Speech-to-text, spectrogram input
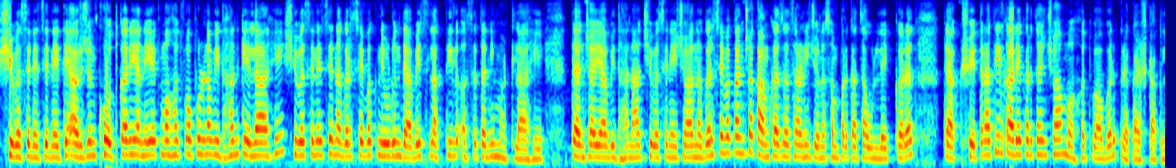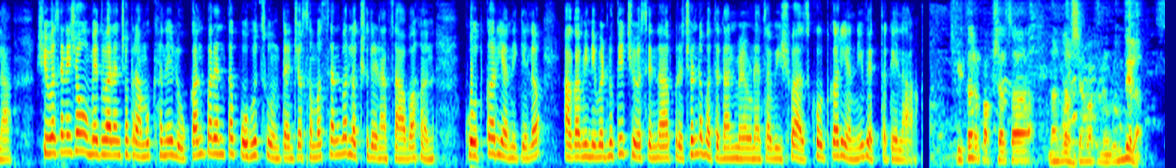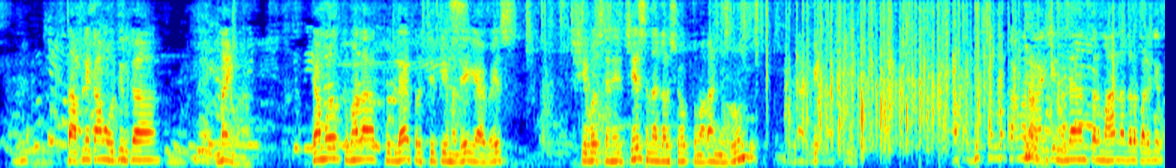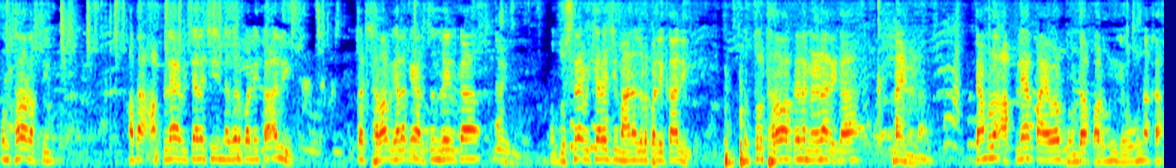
शिवसेनेचे नेते अर्जुन खोतकर यांनी एक महत्त्वपूर्ण विधान केलं आहे. शिवसेनेचे नगरसेवक निवडून द्यावेच लागतील असं त्यांनी म्हटलं आहे. त्यांच्या या विधानात शिवसेनेच्या नगरसेवकांच्या कामकाजाचा आणि जनसंपर्काचा उल्लेख करत त्या क्षेत्रातील कार्यकर्त्यांच्या महत्त्वावर प्रकाश टाकला. शिवसेनेच्या उमेदवारांच्या प्रामुख्याने लोकांपर्यंत पोहोचून त्यांच्या समस्यांवर लक्ष देण्याचं आवाहन खोतकर यांनी केलं. आगामी निवडणुकीत शिवसेना प्रचंड मतदान मिळवण्याचा विश्वास खोतकर यांनी व्यक्त केला. इतर पक्षाचा नगरसेवक निवडून दिला. तर आपले काम होतील का? नाही होणार. त्यामुळं तुम्हाला कुठल्याही परिस्थितीमध्ये यावेळेस शिवसेनेचेच नगरसेवक तुम्हाला निवडून द्यावे लागतील. आता ही सर्व कामं करायची म्हणल्यानंतर महानगरपालिकेकडून ठराव लागतील. आता आपल्या विचाराची नगरपालिका आली तर ठराव घ्यायला काही अडचण जाईल का? दुसऱ्या विचाराची महानगरपालिका आली तर तो ठराव आपल्याला मिळणार आहे का? नाही मिळणार. त्यामुळं आपल्या पायावर धोंडा पाडवून घेऊ नका.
